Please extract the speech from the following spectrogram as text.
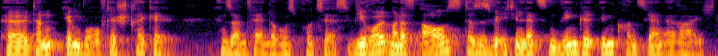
äh, dann irgendwo auf der Strecke? In so einem Veränderungsprozess? Wie rollt man das aus, dass es wirklich den letzten Winkel im Konzern erreicht?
